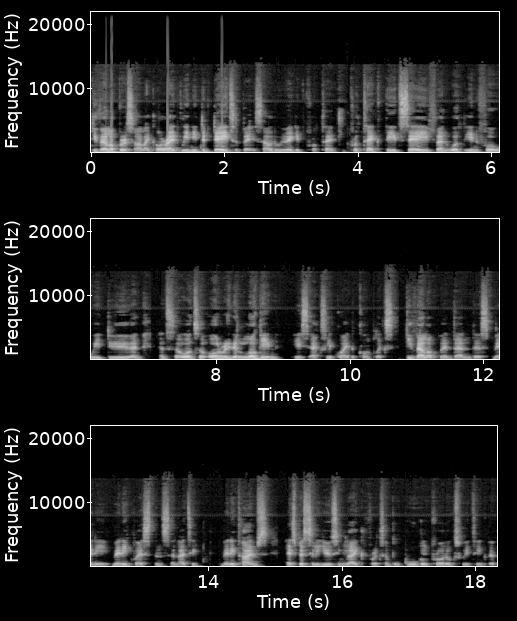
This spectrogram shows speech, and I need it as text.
developers are like, all right, we need the database. How do we make it protect, protected, safe, and what info we do, and, and so on. So already the login is actually quite a complex development, and there's many, many questions. And I think many times especially using like for example google products we think that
